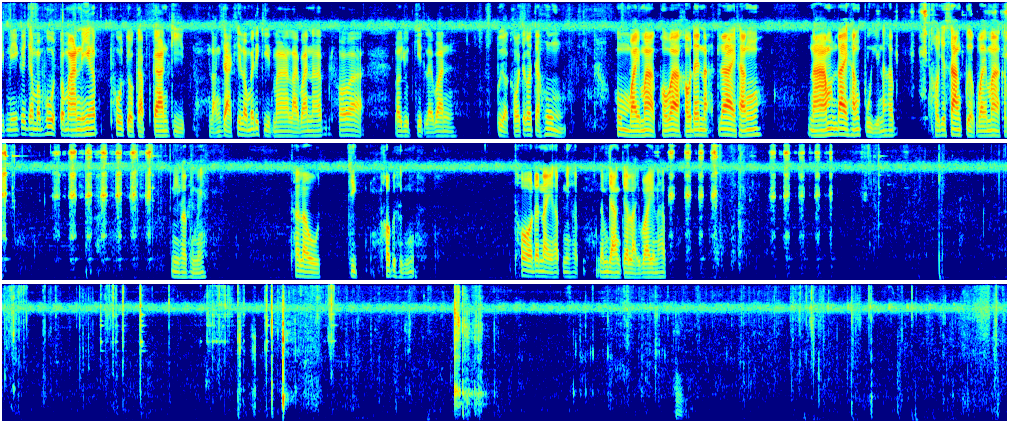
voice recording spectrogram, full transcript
คลิปนี้ก็จะมาพูดประมาณนี้ครับ พูดเกี่ยวกับการกรีด หลังจากที่เราไม่ได้กรีดมาหลายวันนะครับ เพราะว่าเราหยุดกรีดหลายวัน เปลือกเขาจะก็จะหุ้ม หุ้มไวมาก เพราะว่าเขาได้นะได้ทั้งน้ำได้ทั้งปุ๋ยนะครับ เขาจะสร้างเปลือกไวมากครับ นี่ครับเห็นไหม ถ้าเราจิกเข้าไปถึงท่อด้านในครับนี่ครับ น้ำยางจะไหลไวนะครับ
